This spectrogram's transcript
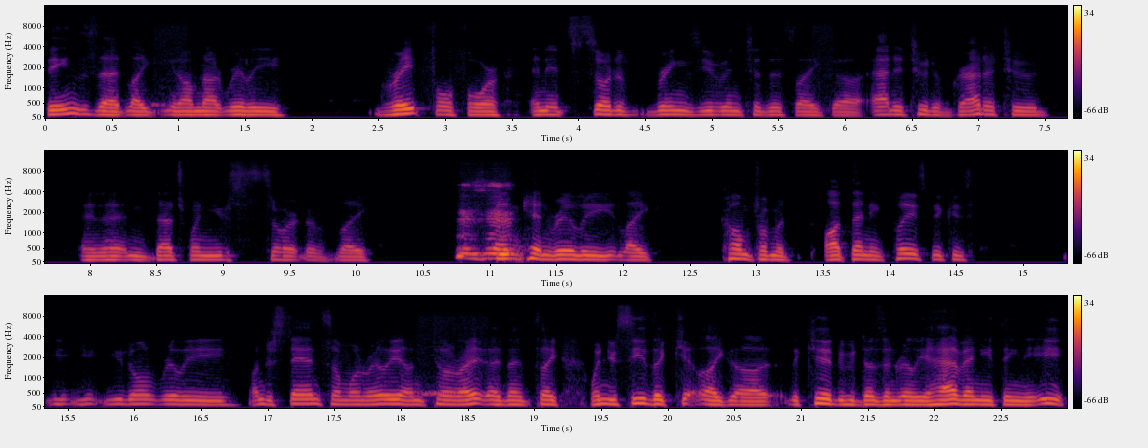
things that like you know I'm not really grateful for. And it sort of brings you into this like uh, attitude of gratitude and then that's when you sort of like Mm-hmm. can really like come from an authentic place because you, you, you don't really understand someone really until right? And it's like when you see the kid like uh the kid who doesn't really have anything to eat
